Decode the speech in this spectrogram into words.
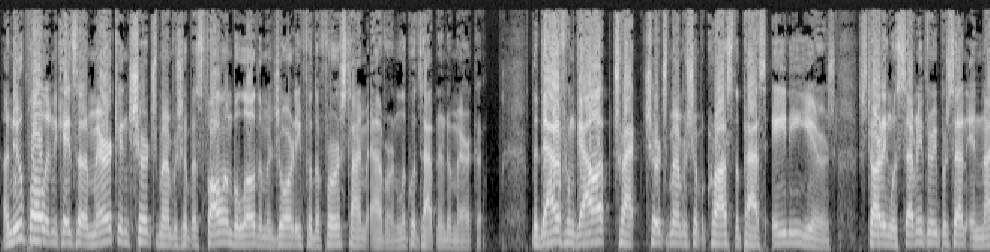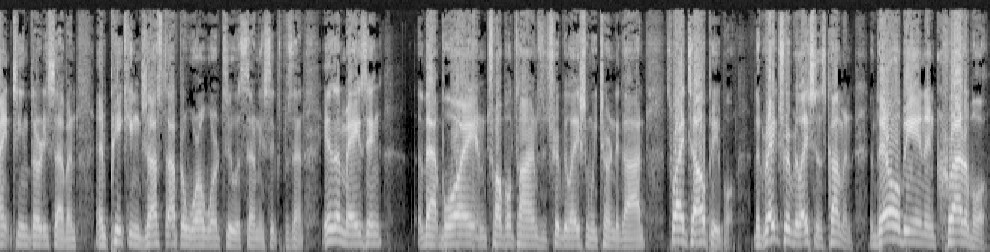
A new poll indicates that American church membership has fallen below the majority for the first time ever. And look what's happening to America. The data from Gallup tracked church membership across the past 80 years, starting with 73% in 1937 and peaking just after World War II with 76%. Isn't amazing that boy in troubled times and tribulation we turn to God? That's why I tell people the great tribulation is coming. There will be an incredible,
